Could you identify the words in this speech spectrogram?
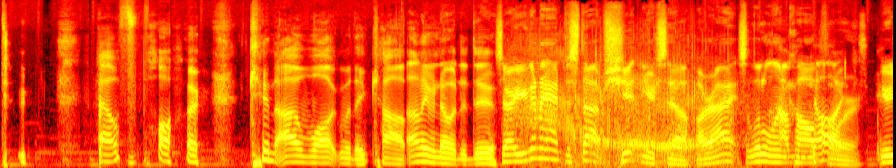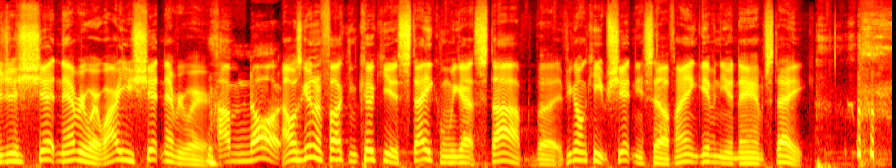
Dude, how far can I walk with a cop? I don't even know what to do. Sir, you're gonna have to stop shitting yourself, all right? It's a little uncalled for. You're just shitting everywhere. Why are you shitting everywhere? I'm not. I was gonna fucking cook you a steak when we got stopped, but if you're gonna keep shitting yourself, I ain't giving you a damn steak.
